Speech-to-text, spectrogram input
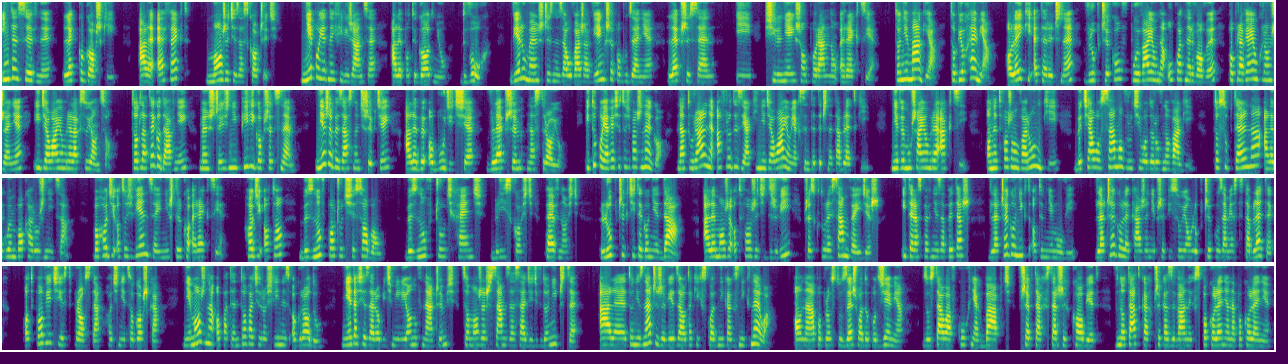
intensywny, lekko gorzki, ale efekt może Cię zaskoczyć. Nie po jednej filiżance, ale po tygodniu, dwóch. Wielu mężczyzn zauważa większe pobudzenie, lepszy sen i silniejszą poranną erekcję. To nie magia, to biochemia. Olejki eteryczne w lubczyku wpływają na układ nerwowy, poprawiają krążenie i działają relaksująco. To dlatego dawniej mężczyźni pili go przed snem, nie żeby zasnąć szybciej, ale by obudzić się w lepszym nastroju. I tu pojawia się coś ważnego. Naturalne afrodyzjaki nie działają jak syntetyczne tabletki. Nie wymuszają reakcji. One tworzą warunki, by ciało samo wróciło do równowagi. To subtelna, ale głęboka różnica, bo chodzi o coś więcej niż tylko erekcję. Chodzi o to, by znów poczuć się sobą, by znów czuć chęć, bliskość, pewność. Lubczyk ci tego nie da, ale może otworzyć drzwi, przez które sam wejdziesz. I teraz pewnie zapytasz, dlaczego nikt o tym nie mówi? Dlaczego lekarze nie przepisują lubczyku zamiast tabletek? Odpowiedź jest prosta, choć nieco gorzka. Nie można opatentować rośliny z ogrodu. Nie da się zarobić milionów na czymś, co możesz sam zasadzić w doniczce. Ale to nie znaczy, że wiedza o takich składnikach zniknęła. Ona po prostu zeszła do podziemia, została w kuchniach babć, w szeptach starszych kobiet, w notatkach przekazywanych z pokolenia na pokolenie.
